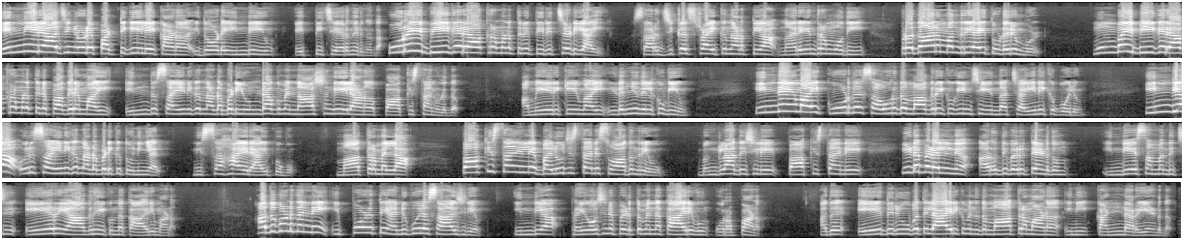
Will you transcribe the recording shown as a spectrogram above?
എന്നീ രാജ്യങ്ങളുടെ പട്ടികയിലേക്കാണ് ഇതോടെ ഇന്ത്യയും എത്തിച്ചേർന്നിരുന്നത്. ഉറി ഭീകരാക്രമണത്തിന് തിരിച്ചടിയായി സർജിക്കൽ സ്ട്രൈക്ക് നടത്തിയ നരേന്ദ്രമോദി പ്രധാനമന്ത്രിയായി തുടരുമ്പോൾ മുംബൈ ഭീകരാക്രമണത്തിന് പകരമായി എന്ത് സൈനിക നടപടി ഉണ്ടാകുമെന്ന ആശങ്കയിലാണ് പാകിസ്ഥാനുള്ളത്. അമേരിക്കയുമായി ഇടഞ്ഞു നിൽക്കുകയും ഇന്ത്യയുമായി കൂടുതൽ സൗഹൃദം ആഗ്രഹിക്കുകയും ചെയ്യുന്ന ചൈനയ്ക്ക് പോലും ഇന്ത്യ ഒരു സൈനിക നടപടിക്ക് തുനിഞ്ഞാൽ നിസ്സഹായരായി പോകും മാത്രമല്ല പാകിസ്ഥാനിലെ ബലൂചിസ്ഥാന്റെ സ്വാതന്ത്ര്യവും ബംഗ്ലാദേശിലെ പാകിസ്ഥാന്റെ ഇടപെടലിന് അറുതി വരുത്തേണ്ടതും ഇന്ത്യയെ സംബന്ധിച്ച് ഏറെ ആഗ്രഹിക്കുന്ന കാര്യമാണ്. അതുകൊണ്ട് തന്നെ ഇപ്പോഴത്തെ അനുകൂല സാഹചര്യം ഇന്ത്യ പ്രയോജനപ്പെടുത്തുമെന്ന കാര്യവും ഉറപ്പാണ്. അത് ഏത് രൂപത്തിലായിരിക്കുമെന്നത് മാത്രമാണ് ഇനി കണ്ടറിയേണ്ടത്.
